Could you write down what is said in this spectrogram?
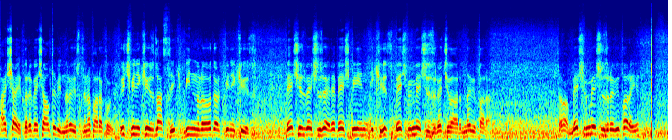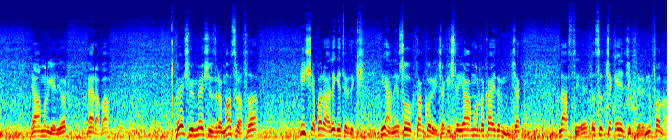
aşağı yukarı 5-6 bin lira üstüne para koydum. 3200 lastik, 1000 lira o 4200. 500-500 öyle 5200, 5500 lira civarında bir para. Tamam 5500 lira bir parayı Yağmur geliyor. Merhaba. 5500 lira masrafla iş yapar hale getirdik. Yani soğuktan koruyacak, işte yağmurda kaydırmayacak lastiği, ısıtacak elciklerini falan.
